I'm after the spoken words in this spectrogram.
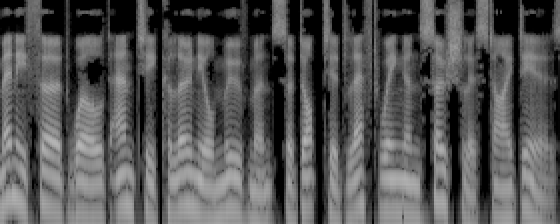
Many Third World anti-colonial movements adopted left-wing and socialist ideas.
